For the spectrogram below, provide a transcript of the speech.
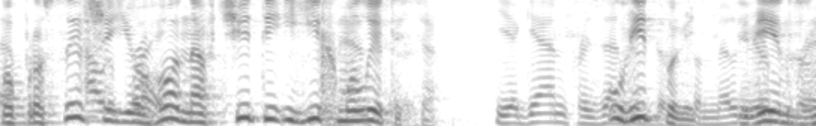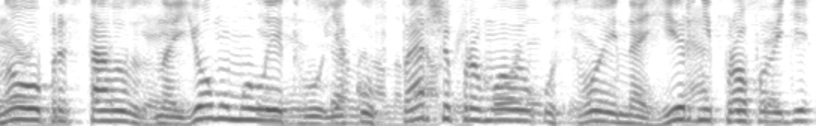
попросивши його навчити і їх молитися. У відповідь він знову представив знайому молитву, яку вперше промовив у своїй нагірній проповіді,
